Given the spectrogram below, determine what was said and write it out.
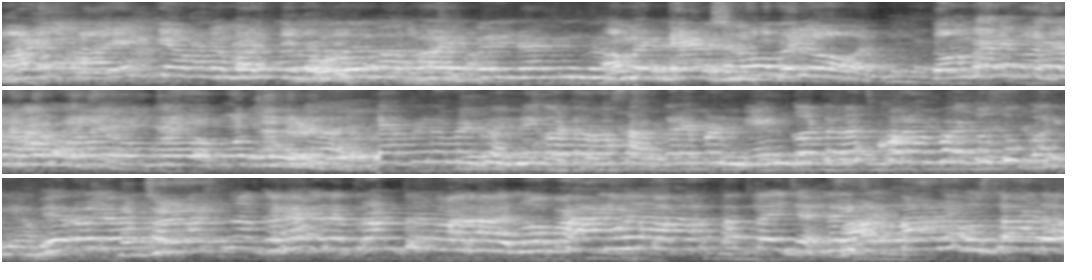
પાણી આ એક કે અમને મળતી નથી. અમે ટેક્સ નો ભર્યો હોય તો અમારી પાસે નગરપાલિકા ઉઘરાવા પહોંચી જાય. અમે ઘરની ગટરો સાફ કરીએ પણ મેઇન ગટર જ ખરાબ હોય તો શું કરીએ વેરો લેવાનો ઘરે ઘરે ત્રણ ત્રણ વાર આવે નો પાણી હોય જ લઈ જાય. પાણી ઉસાડો,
